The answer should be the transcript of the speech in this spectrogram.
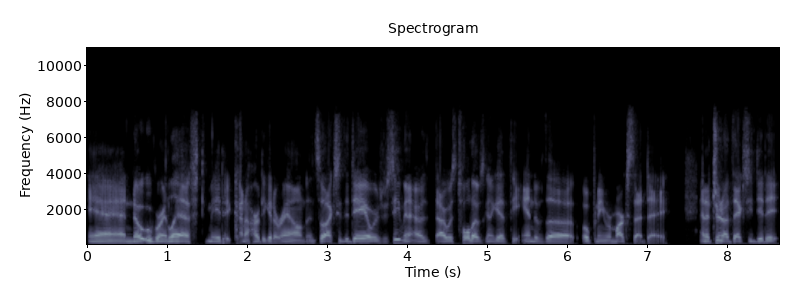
and no Uber and Lyft made it kind of hard to get around. And so actually, the day I was receiving it, I was I was told I was going to get at the end of the opening remarks that day, and it turned out they actually did it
